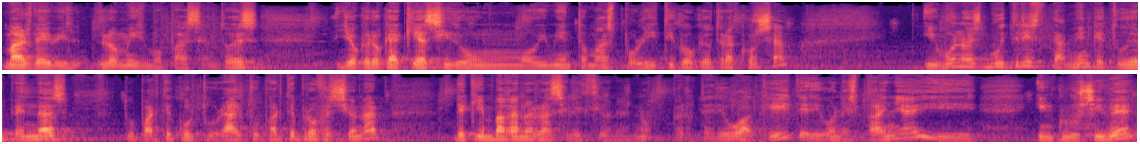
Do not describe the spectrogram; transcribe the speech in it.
más débil, lo mismo pasa. Entonces, yo creo que aquí ha sido un movimiento más político que otra cosa. Y bueno, es muy triste también que tú dependas tu parte cultural, tu parte profesional, de quién va a ganar las elecciones, ¿no? Pero te digo aquí, te digo en España y inclusive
